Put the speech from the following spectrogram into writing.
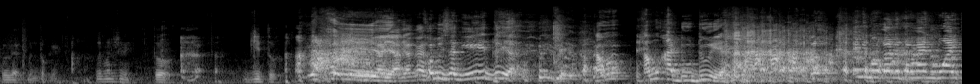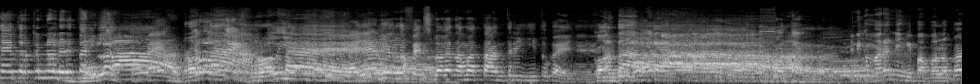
Tuh lihat bentuknya. Gimana sini? Tuh. Gitu. Iya ya. Ya kan? Kok bisa gitu ya? Kamu kamu adudu ya? Ini bukan pemain Muay Thai terkenal dari Thailand. Kayak Rotek. Rotek. Oh iya. Kayaknya dia ngefans banget sama tantri gitu kayaknya. ya. Kontak. Kontak. Kemarin yang di Papalopa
